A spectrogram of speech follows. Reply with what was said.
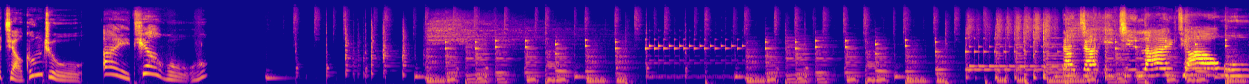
大脚公主爱跳舞。大家一起来跳舞，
